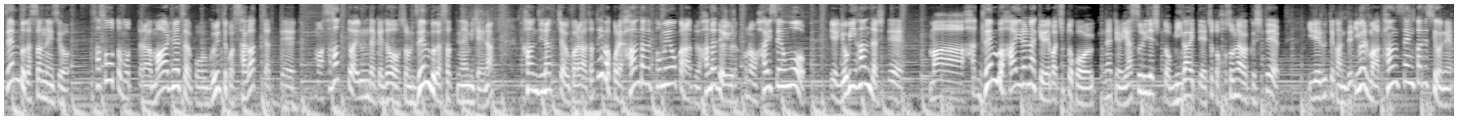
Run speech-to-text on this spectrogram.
全部が刺さんないんですよ。刺そうと思ったら周りのやつがこうグリってこう下がっちゃって、まあ、刺さってはいるんだけどその全部が刺さってないみたいな感じになっちゃうから例えばこれハンダで止めようかなとハンダではこの配線を予備ハンダしてまあ全部入らなければちょっとこう何ていうのヤスリでちょっと磨いてちょっと細長くして入れるって感じでいわゆるまあ単線化ですよね。いわ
